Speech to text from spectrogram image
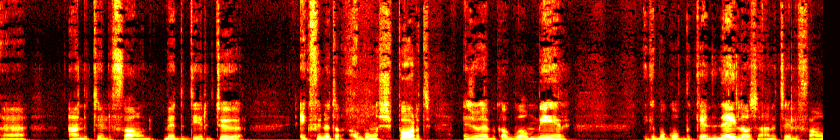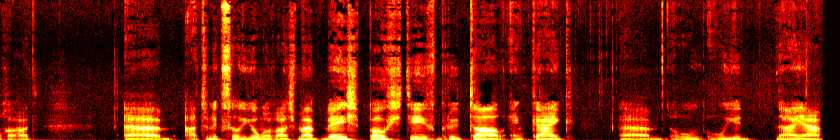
uh, aan de telefoon met de directeur. Ik vind het dan ook wel een sport. En zo heb ik ook wel meer. Ik heb ook wel bekende Nederlanders aan de telefoon gehad. Uh, toen ik veel jonger was. Maar wees positief, brutaal. En kijk uh, hoe, hoe je. Nou ja.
